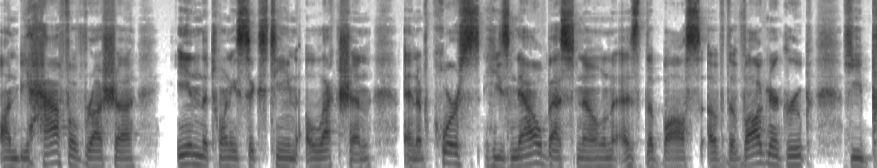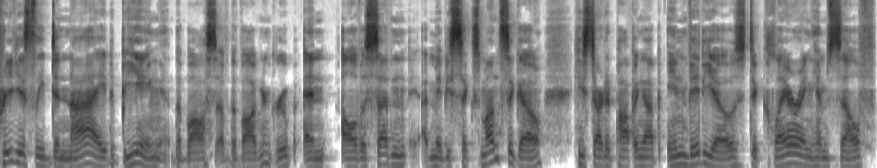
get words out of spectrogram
on behalf of Russia in the 2016 election. And of course, he's now best known as the boss of the Wagner Group. He previously denied being the boss of the Wagner Group. And all of a sudden, maybe six months ago, he started popping up in videos declaring himself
